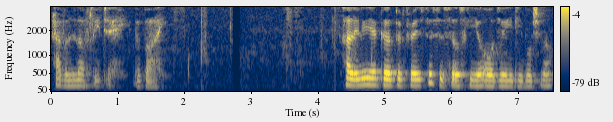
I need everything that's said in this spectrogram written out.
Have a lovely day. Bye bye. Hallelujah. God be praised. This is Soski, your audio devotional,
